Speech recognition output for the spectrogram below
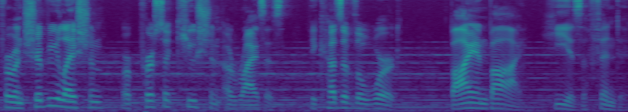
For when tribulation or persecution arises because of the word, by and by he is offended.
